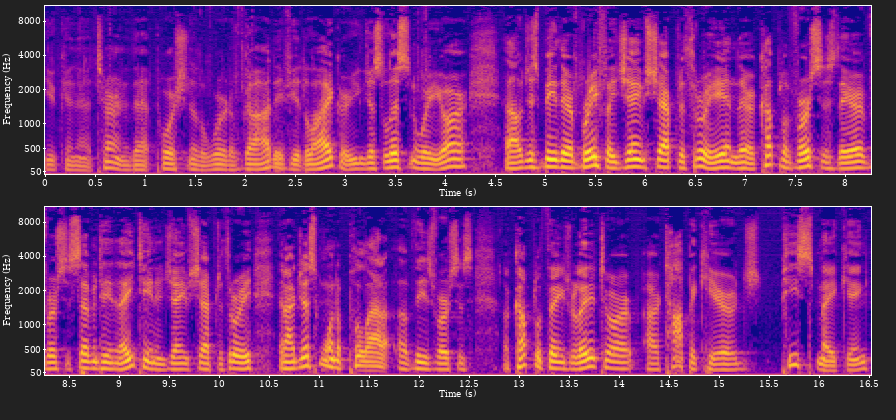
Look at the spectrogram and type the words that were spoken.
you can uh, turn to that portion of the Word of God if you'd like, or you can just listen where you are. I'll just be there briefly. James chapter 3, and there are a couple of verses there, verses 17 and 18 in James chapter 3. And I just want to pull out of these verses a couple of things related to our, our topic here peacemaking,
